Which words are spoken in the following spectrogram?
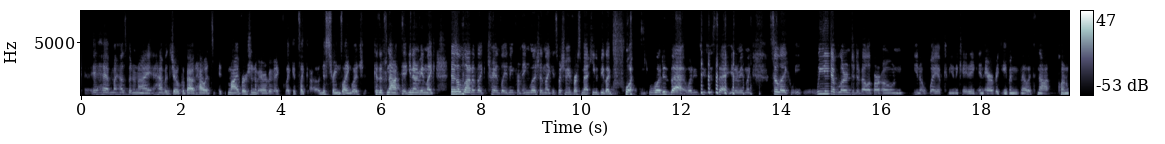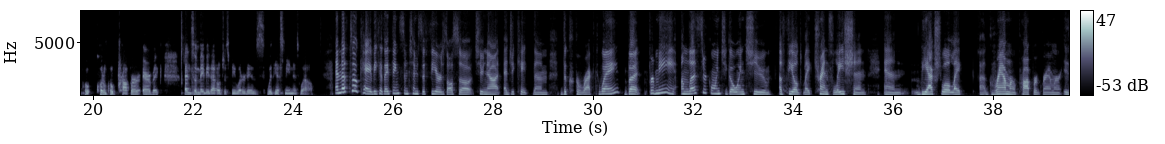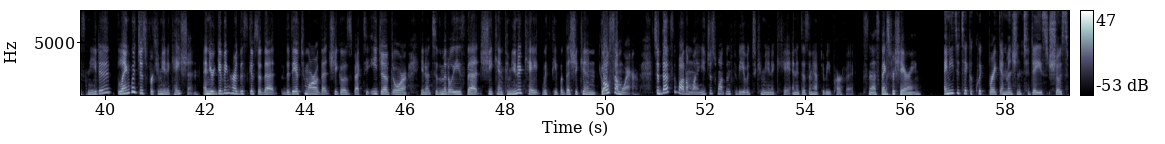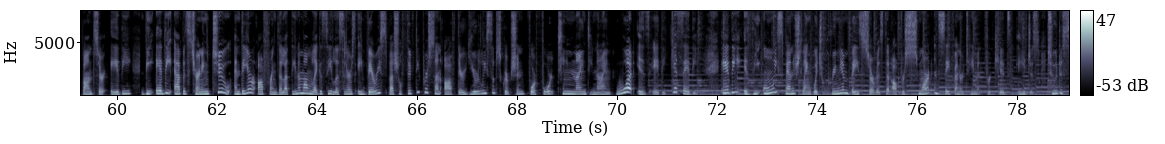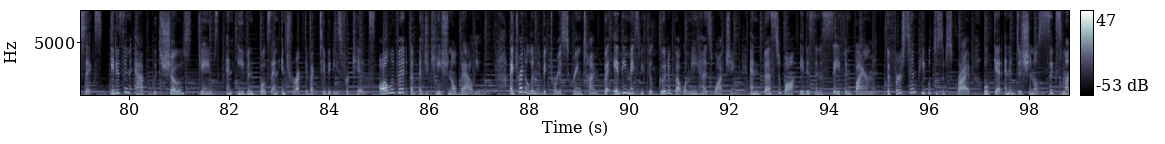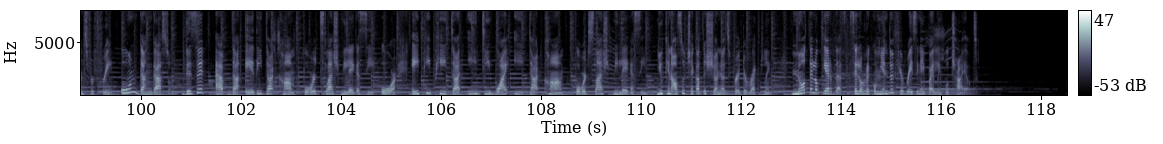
my husband and I have a joke about how it's it's my version of Arabic, like it's like uh, Nesreen's language because it's not, you know what I mean? Like there's a lot of like translating from English, and like especially when we first met, he would be like, "What? What is that? What did you just say?" You know what I mean? Like so, like we we have learned to develop our own, you know, way of communicating in Arabic, even though it's not quote unquote quote unquote proper Arabic. And so maybe that'll just be what it is with Yasmin as well. And that's okay because I think sometimes the fear is also to not educate them the correct way. But for me, unless they're going to go into a field like translation and the actual like uh, grammar, proper grammar is needed. Language is for communication. And you're mm-hmm. giving her this gift so that the day of tomorrow that she goes back to Egypt or, you know, to the Middle East, that she can communicate with people, that she can go somewhere. So that's the bottom line. You just want them to be able to communicate and it doesn't have to be perfect. Ness, thanks for sharing. I need to take a quick break and mention today's show sponsor, Edye. The Edye app is turning two, and they are offering the Latina Mom Legacy listeners a very special 50% off their yearly subscription for $14.99. What is Edye? ¿Qué es Edye? Edye is the only Spanish language premium based service that offers smart and safe entertainment for kids ages 2 to 6. It is an app with shows, games, and even books and interactive activities for kids. All of it of educational value. I try to limit Victoria's screen time, but Edye makes me feel good about what Mija is watching. And best of all, it is in a safe environment. The first 10 people to subscribe will get an additional 6 months for free. Un gangazo. Visit app.eddy.com forward slash milegasi or app.edye.com forward slash milegasi. You can also check out the show notes for a direct link. No te lo pierdas. Se lo recomiendo if you're raising a bilingual child.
